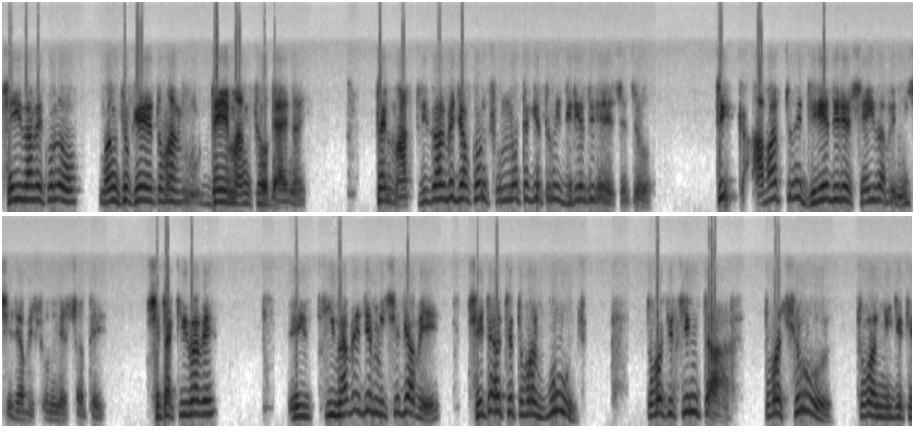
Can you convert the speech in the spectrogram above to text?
সেইভাবে কোনো মাংস খেয়ে তোমার দেহে মাংস দেয় নাই? তাই মাতৃগর্ভে যখন শূন্য থেকে তুমি ধীরে ধীরে এসেছ ঠিক আবার তুমি ধীরে ধীরে সেইভাবে মিশে যাবে শূন্যের সাথে। সেটা কীভাবে? এই কীভাবে যে মিশে যাবে, সেটা হচ্ছে তোমার বুঝ তোমাকে চিন্তা, তোমার সুর, তোমার নিজেকে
